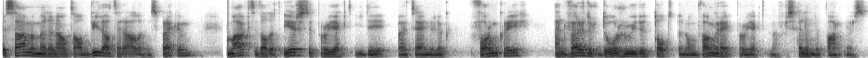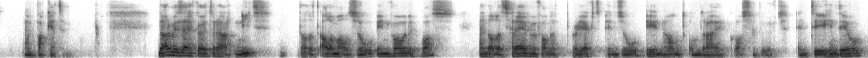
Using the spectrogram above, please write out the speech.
samen met een aantal bilaterale gesprekken, maakt dat het eerste projectidee uiteindelijk vorm kreeg en verder doorgroeide tot een omvangrijk project met verschillende partners en pakketten. Daarmee zeg ik uiteraard niet dat het allemaal zo eenvoudig was en dat het schrijven van het project in zo één handomdraai was gebeurd. Integendeel,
